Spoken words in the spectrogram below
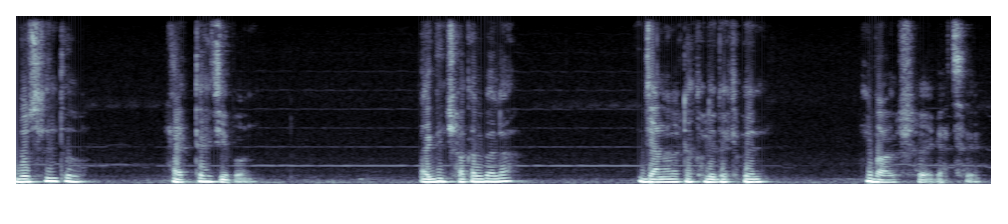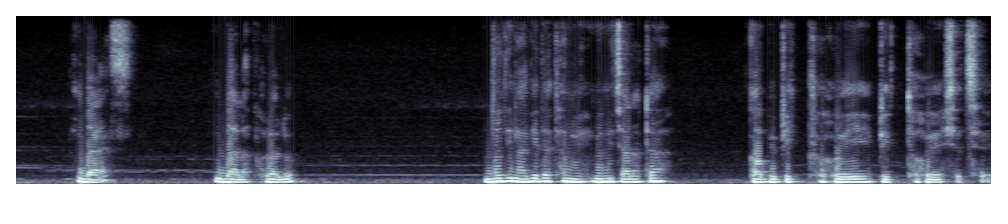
বুঝলেন তো? একটাই জীবন। একদিন সকালবেলা জানালাটা খুলে দেখবেন বয়স হয়ে গেছে। ব্যাস, বেলা ফোরালো। দুদিন আগে দেখা মেহগুনি চারাটা কবে বৃক্ষ হয়ে বৃদ্ধ হয়ে এসেছে,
